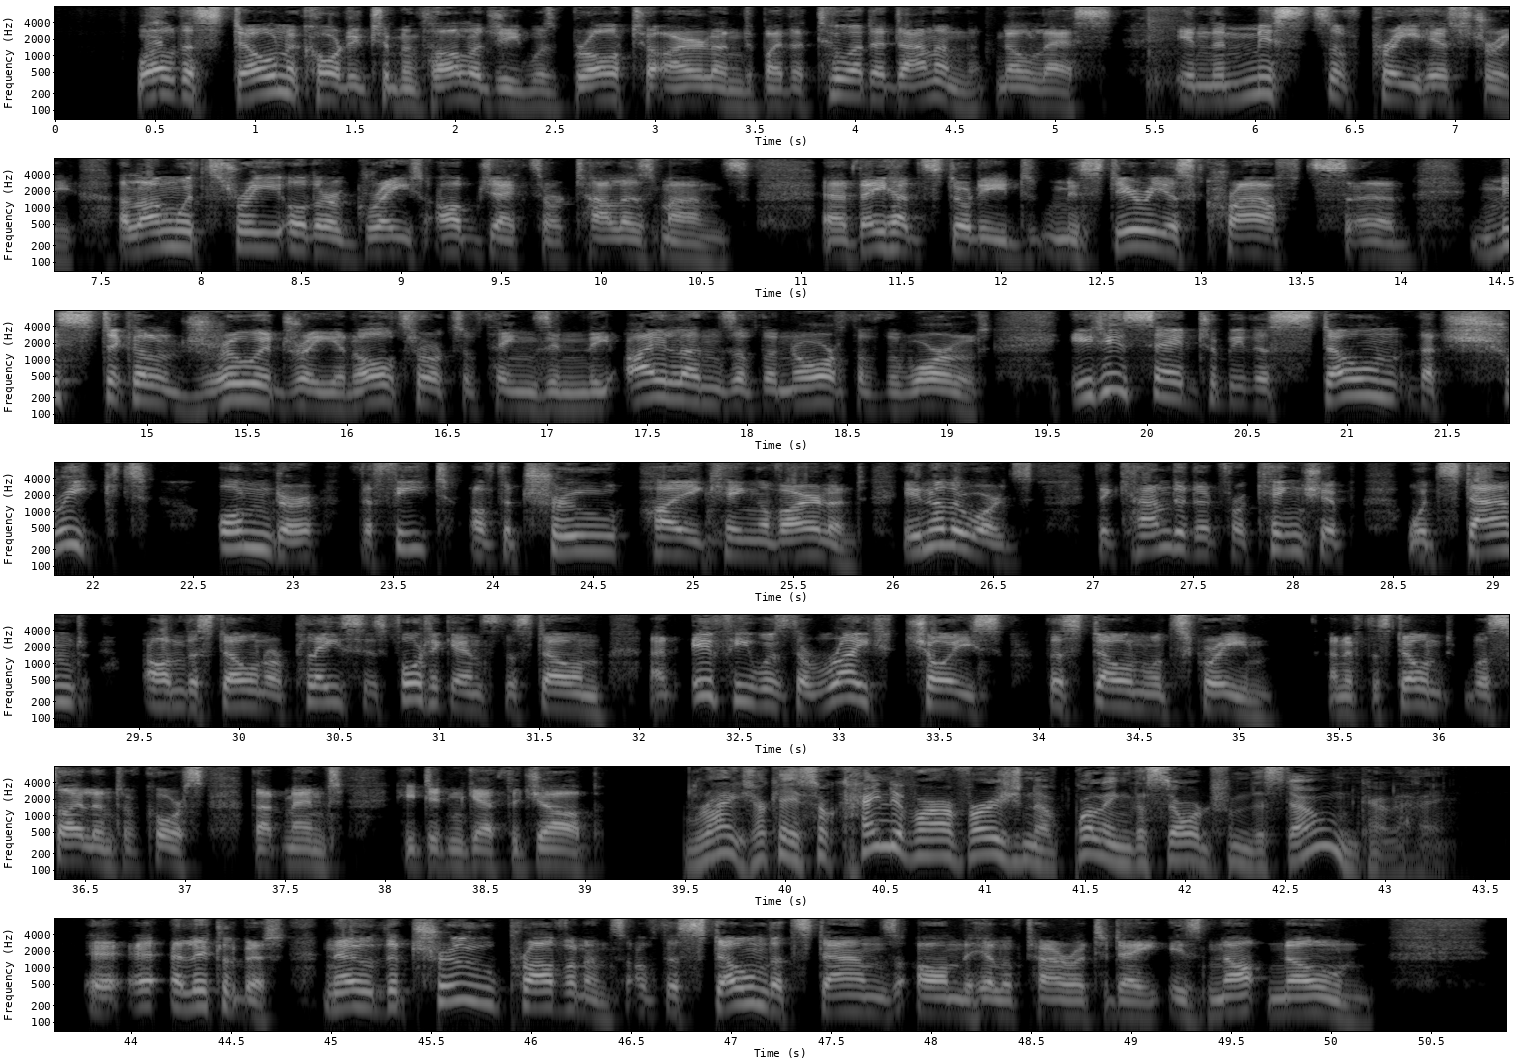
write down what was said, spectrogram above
Well, the stone, according to mythology, was brought to Ireland by the Tuatha De Danann, no less, in the mists of prehistory, along with three other great objects or talismans. Uh, they had studied mysterious crafts, uh, mystical druidry, and all sorts of things in the islands of the north of the world. It is said to be the stone that shrieked under the feet of the true High King of Ireland. In other words, the candidate for kingship would stand on the stone or place his foot against the stone, and if he was the right choice, the stone would scream. And if the stone was silent, of course, that meant he didn't get the job. Right, okay, so kind of our version of pulling the sword from the stone kind of thing. A, a, little bit. Now, the true provenance of the stone that stands on the Hill of Tara today is not known.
